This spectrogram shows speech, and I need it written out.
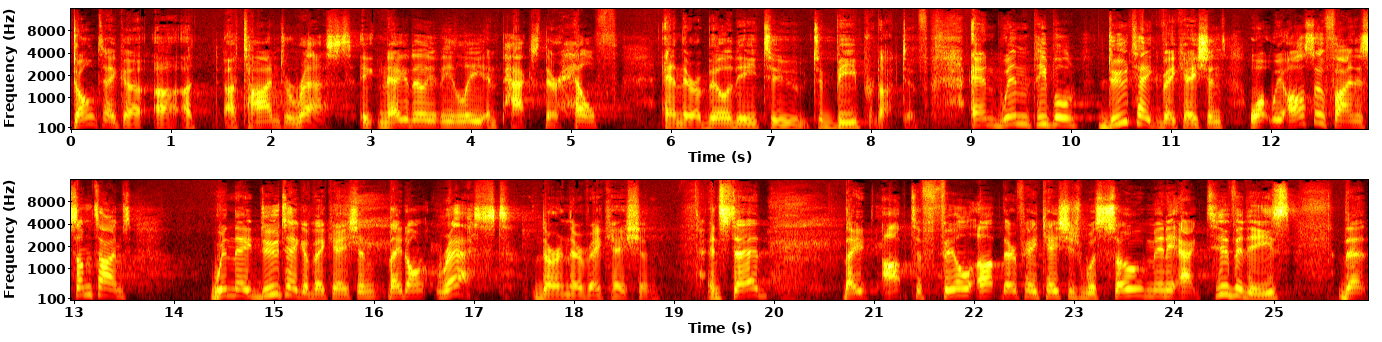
don't take a, a, a time to rest, it negatively impacts their health, and their ability to, to be productive. And when people do take vacations, what we also find is sometimes when they do take a vacation, they don't rest during their vacation. Instead, they opt to fill up their vacations with so many activities that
